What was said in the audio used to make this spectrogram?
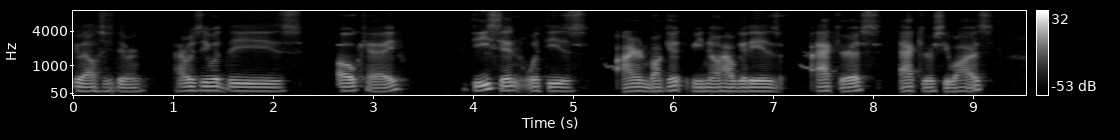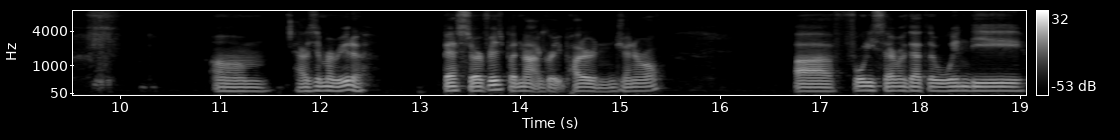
See what else he's doing. How is he with these? Okay, decent with these iron bucket. We know how good he is, accuracy accuracy wise. Um, how's in Bermuda? Best surface, but not a great putter in general. Uh, 47th at the windy.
